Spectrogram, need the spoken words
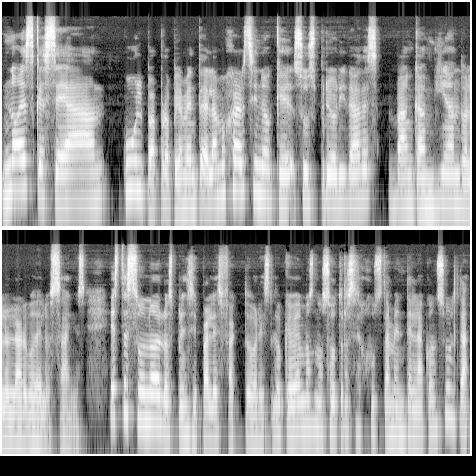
No es que sean culpa propiamente de la mujer, sino que sus prioridades van cambiando a lo largo de los años. Este es uno de los principales factores. Lo que vemos nosotros justamente en la consulta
